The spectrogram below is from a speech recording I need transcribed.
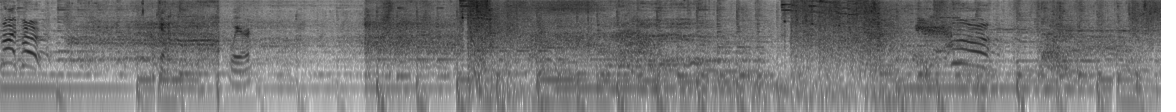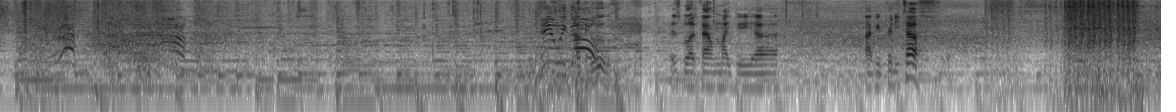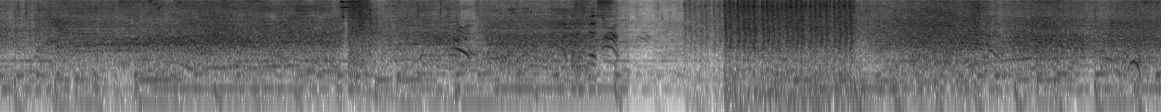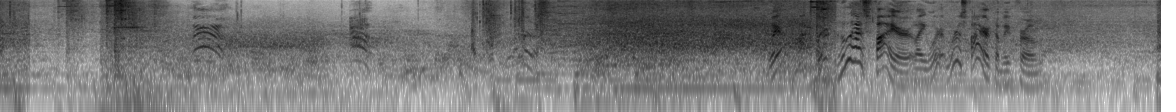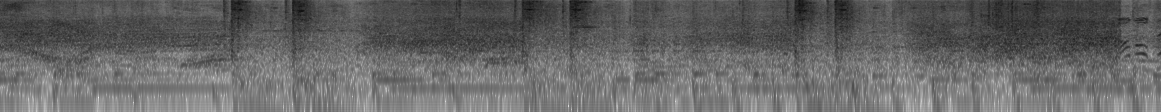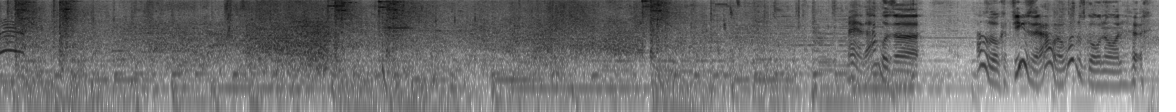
Sniper! Okay. Where? Here we go! Okay, ooh. This blood fountain might be, uh, might be pretty tough. fire? Like, where, where's fire coming from? was a little confusing. I don't know what was going on.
